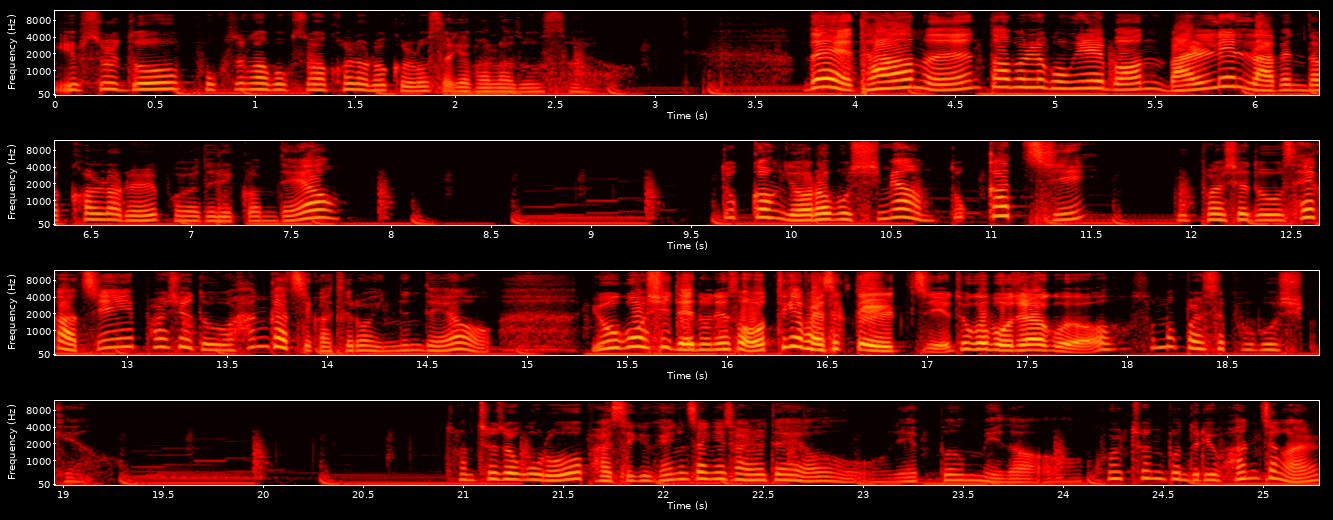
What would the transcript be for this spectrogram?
입술도 복숭아 복숭아 컬러로 gloss하게 발라줬어요. 네 다음은 W01번 말린 라벤더 컬러를 보여드릴 건데요 뚜껑 열어보시면 똑같이 무펄 섀도우 3가지, 펄 섀도우 1가지가 들어있는데요. 요것이 내 눈에서 어떻게 발색될지 두고 보자고요. 손목 발색 보고 오실게요. 전체적으로 발색이 굉장히 잘 돼요. 예쁩니다. cool tone 분들이 환장할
